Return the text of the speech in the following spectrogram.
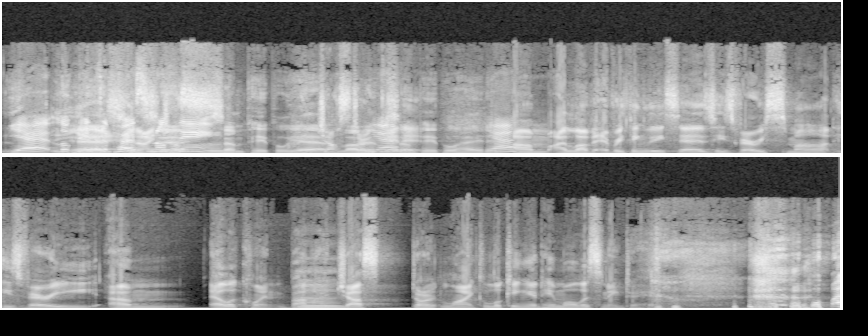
Yeah, look, Yes, it's a and I personal just- thing. Some people, yeah, just love don't him. get Some it. people hate him. Yeah. um, I love everything that he says. He's very smart. He's very um, eloquent, but. I just don't like looking at him or listening to him. Wow.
